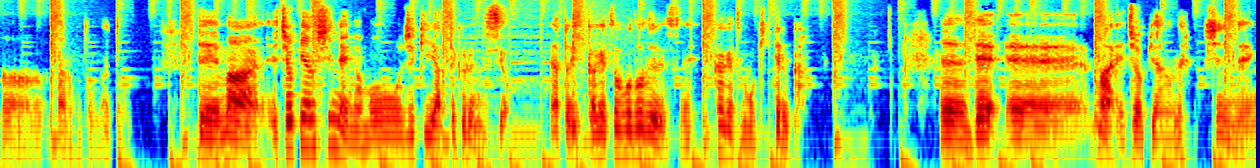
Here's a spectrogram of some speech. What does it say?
あなるほどなと。で、まあ、エチオピアの新年がもうじきやってくるんですよ。あと1ヶ月ほどでですね、1ヶ月も切ってるか。え、で、えー、まあ、エチオピアのね、新年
